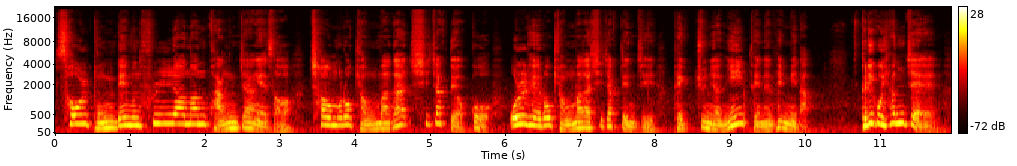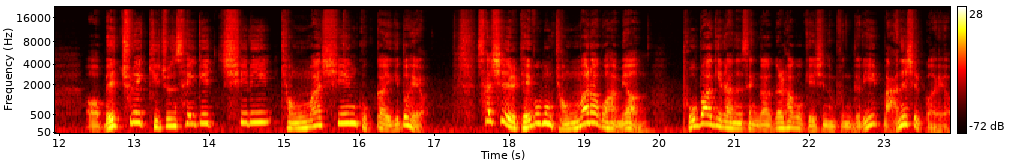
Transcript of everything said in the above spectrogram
서울 동대문 훈련원 광장에서 처음으로 경마가 시작되었고 올해로 경마가 시작된 지 100주년이 되는 해입니다. 그리고 현재 어, 매출액 기준 세계 7위 경마 시행 국가이기도 해요. 사실 대부분 경마라고 하면 도박이라는 생각을 하고 계시는 분들이 많으실 거예요.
